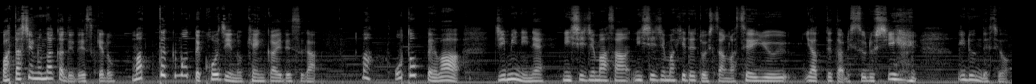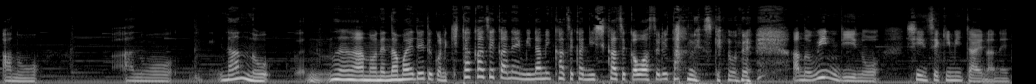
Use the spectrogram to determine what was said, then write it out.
私の中でですけど、全くもって個人の見解ですが。まあ、おとっぺは地味にね、西島さん、西島秀俊さんが声優やってたりするし、いるんですよ。あの、あの何のあのね、名前出てこない。北風かね、南風か西風か忘れたんですけどね、あの、ウィンディの親戚みたいなね、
